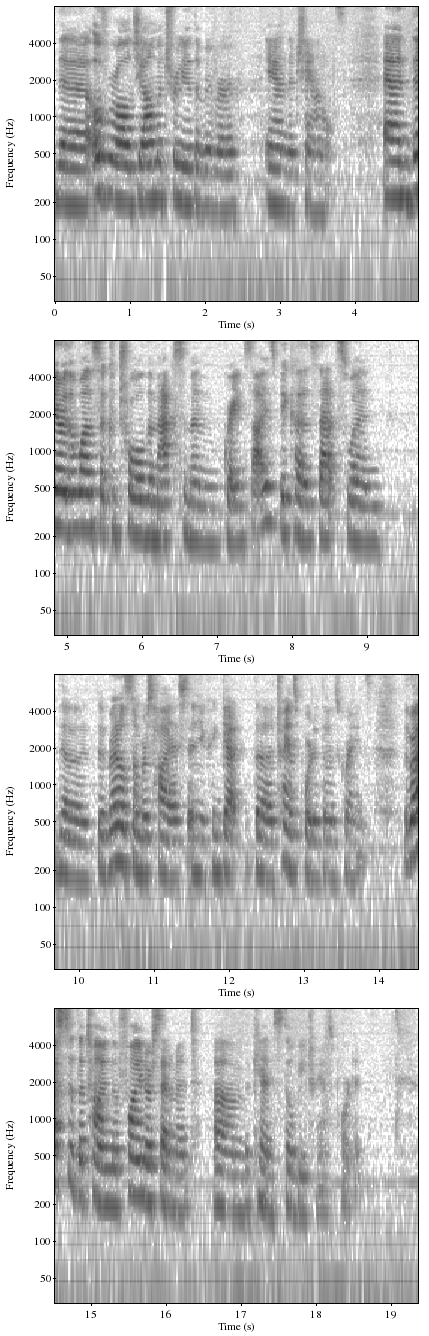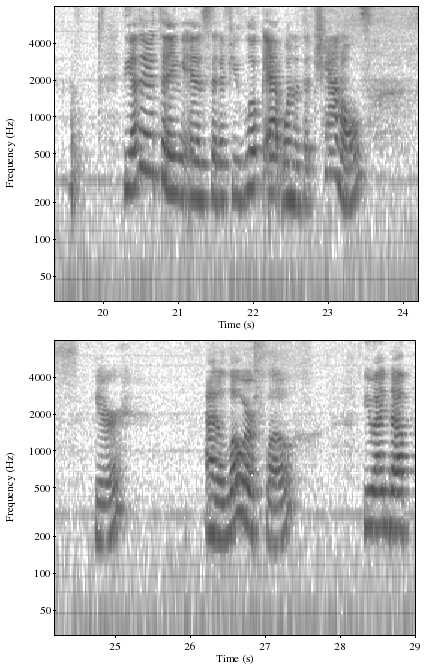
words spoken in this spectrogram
the overall geometry of the river and the channels. And they're the ones that control the maximum grain size because that's when the, the Reynolds number is highest and you can get the transport of those grains. The rest of the time, the finer sediment um, can still be transported. The other thing is that if you look at one of the channels here at a lower flow, you end up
